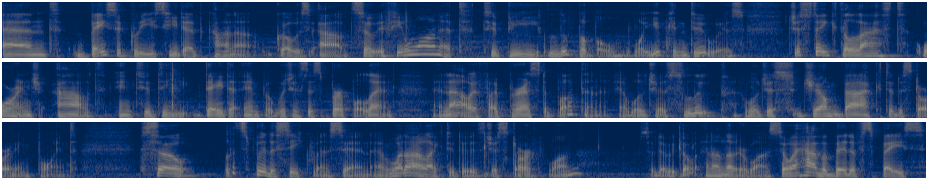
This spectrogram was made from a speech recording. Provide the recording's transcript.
And basically you see that kind of goes out. So if you want it to be loopable, what you can do is just take the last orange out into the data input, which is this purple in. And now if I press the button, it will just loop. It will just jump back to the starting point. So let's put a sequence in. And what I like to do is just start one, so there we go, and another one. So I have a bit of space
